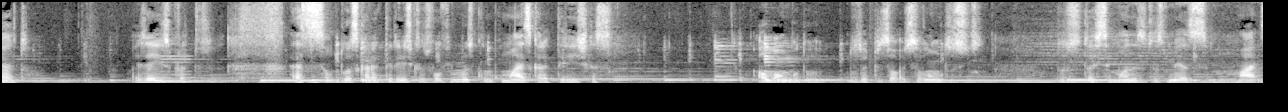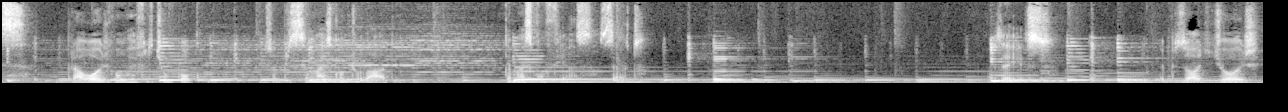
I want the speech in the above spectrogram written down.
certo? Mas é isso. Pra... Essas são duas características. Vou vir com, com mais características ao longo do, dos episódios, ao longo dos, dos, das semanas dos meses. Mas para hoje vamos refletir um pouco sobre ser mais controlado, ter mais confiança, certo? Mas é isso. O episódio de hoje.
